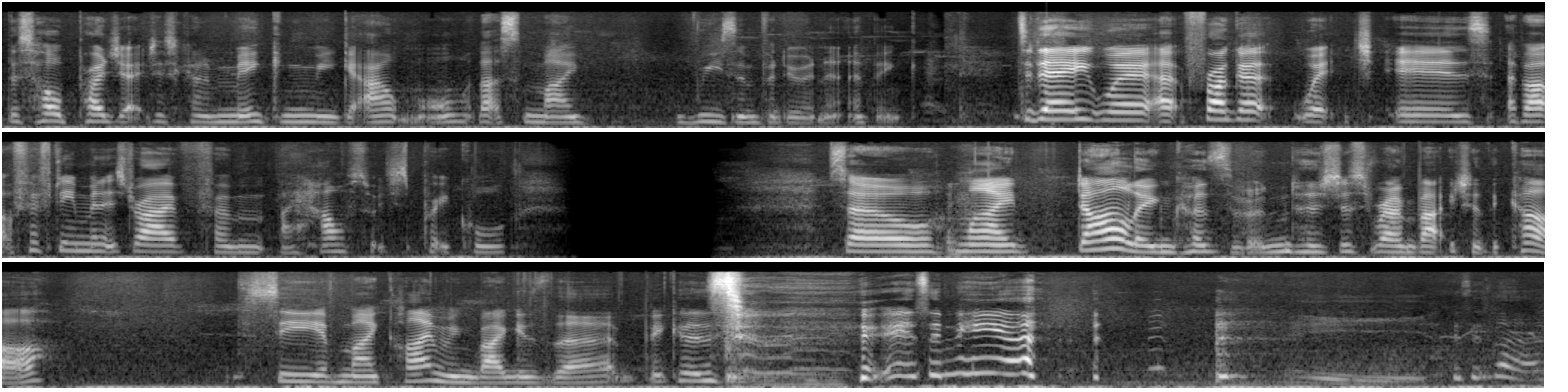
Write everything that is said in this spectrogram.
this whole project is kind of making me get out more. That's my reason for doing it, I think. Today we're at Froggatt, which is about 15 minutes drive from my house, which is pretty cool. So my darling husband has just ran back to the car see if my climbing bag is there because it isn't here. Hey. Is it there?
